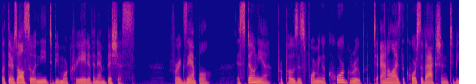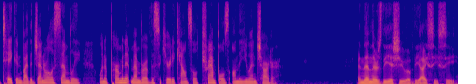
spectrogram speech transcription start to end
But there's also a need to be more creative and ambitious. For example, Estonia proposes forming a core group to analyze the course of action to be taken by the General Assembly when a permanent member of the Security Council tramples on the UN Charter. And then there's the issue of the ICC.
